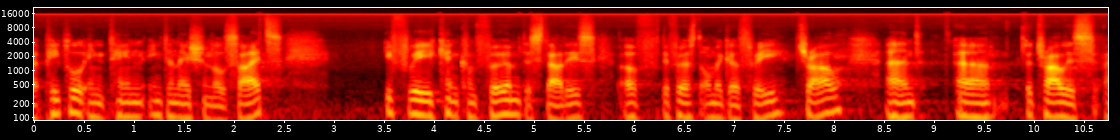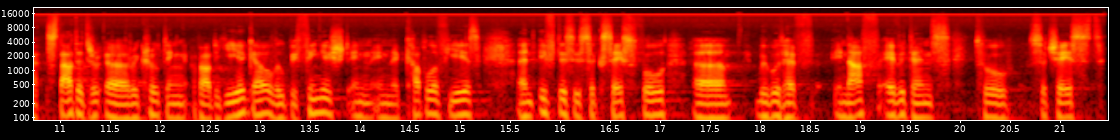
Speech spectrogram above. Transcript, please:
uh, people in 10 international sites. If we can confirm the studies of the first omega-3 trial, and uh, the trial is uh, started uh, recruiting about a year ago, will be finished in, in a couple of years, and if this is successful, uh, we would have enough evidence to suggest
